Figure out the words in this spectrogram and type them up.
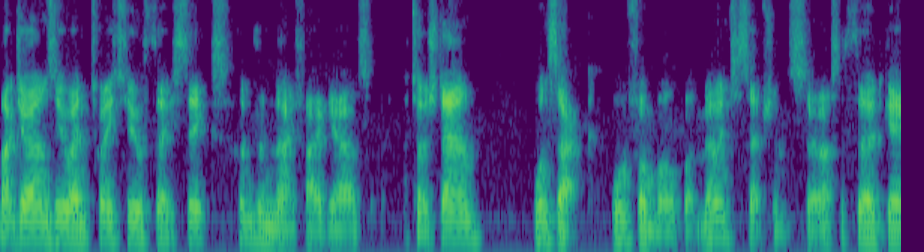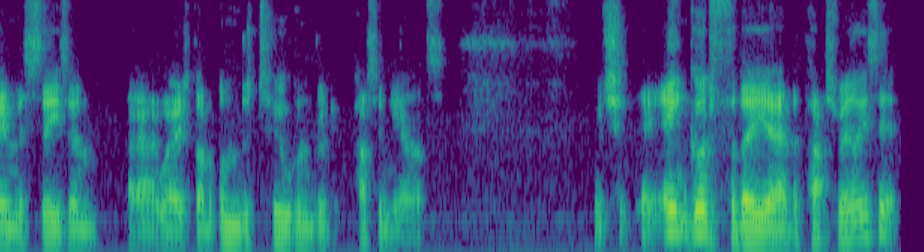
Mac Jones, he went 22 of 36, 195 yards, a touchdown, one sack, one fumble, but no interceptions. So that's the third game this season uh, where he's gone under 200 passing yards, which ain't good for the uh, the Pats, really, is it?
